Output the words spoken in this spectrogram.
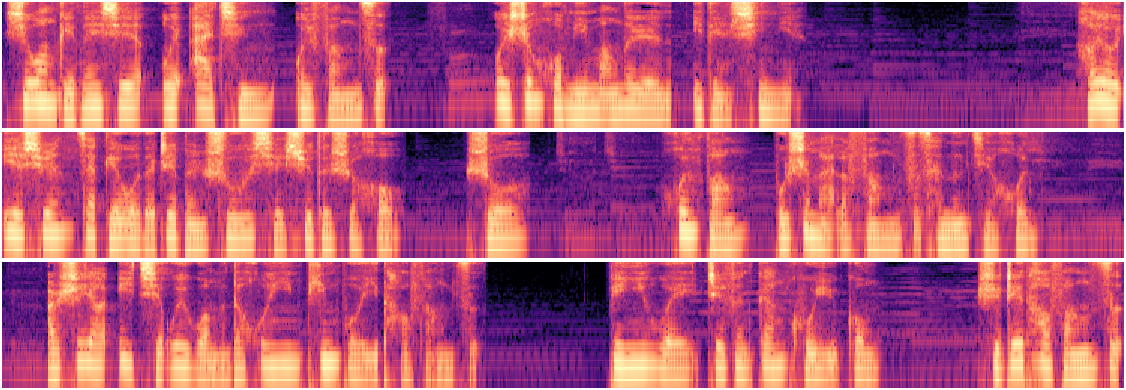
希望给那些为爱情、为房子、为生活迷茫的人一点信念。好友叶轩在给我的这本书写序的时候说：“婚房不是买了房子才能结婚，而是要一起为我们的婚姻拼搏一套房子，并因为这份甘苦与共，使这套房子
